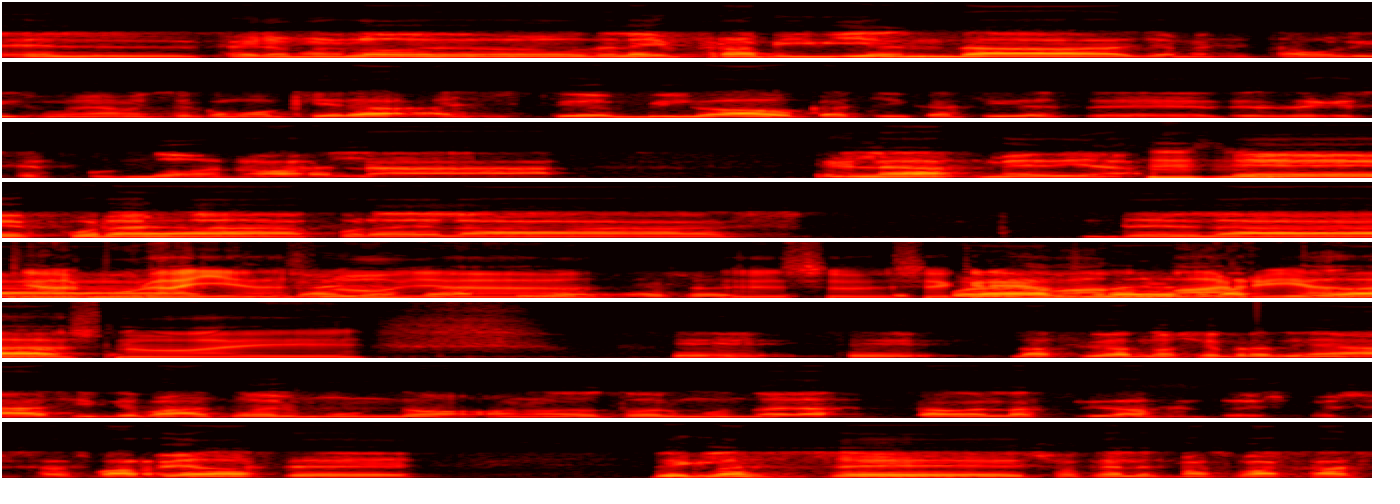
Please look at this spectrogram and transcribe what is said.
el fenómeno de, la infravivienda, llámese chabolismo, llámese como quiera, ha existido en Bilbao casi casi desde, desde que se fundó, ¿no? En la Edad Media. Eh, fuera, fuera de las de las murallas, ¿no? Ya, eso, se creaban barriadas, ¿no? Sí, sí, la ciudad no siempre tenía sitio para todo el mundo, o no todo el mundo era aceptado en la ciudad, entonces pues esas barriadas de, de clases eh, sociales más bajas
